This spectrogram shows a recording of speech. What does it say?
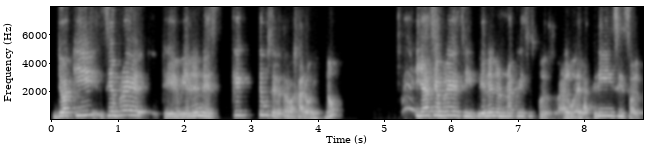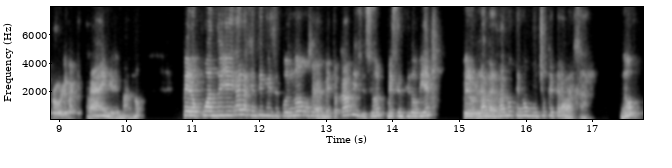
Yo aquí siempre que vienen es, ¿qué te gustaría trabajar hoy? ¿No? Y ya siempre, si vienen en una crisis, pues algo de la crisis o el problema que traen y demás, ¿no? Pero cuando llega la gente y me dice, pues no, o sea, me tocaba mi decisión, me he sentido bien, pero la verdad no tengo mucho que trabajar, ¿no?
